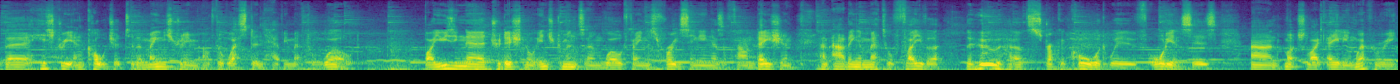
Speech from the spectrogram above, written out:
their history and culture to the mainstream of the Western heavy metal world. By using their traditional instruments and world famous throat singing as a foundation and adding a metal flavour, The Hu have struck a chord with audiences, and much like Alien Weaponry,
